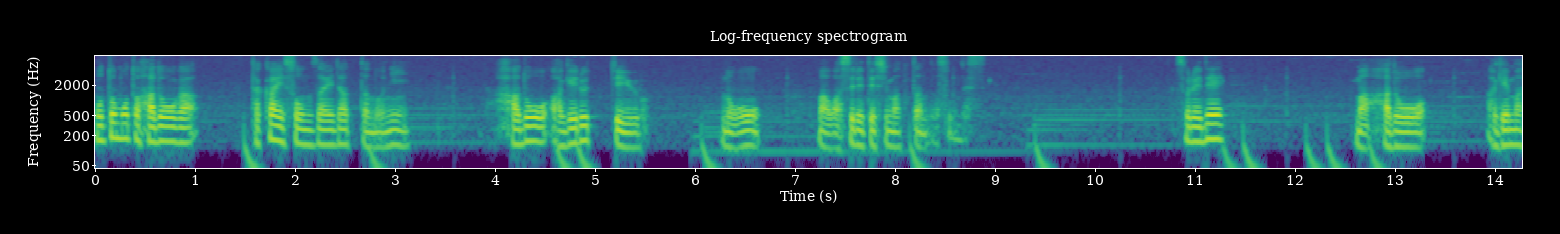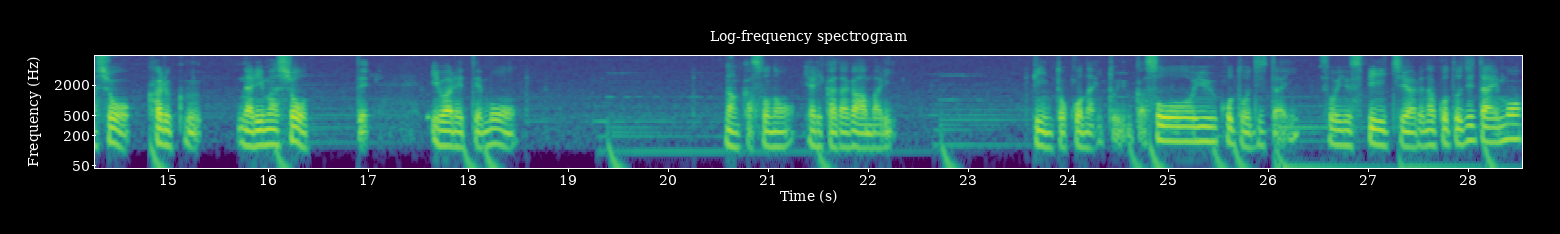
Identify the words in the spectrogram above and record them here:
もともと波動が高い存在だったのに波動を上げるっていうのを、まあ、忘れてしまったんだそうです。それで、まあ、波動を上げましょう軽くなりましょうって言われてもなんかそのやり方があまりピンとこないというかそういうこと自体そういうスピリチュアルなこと自体も、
